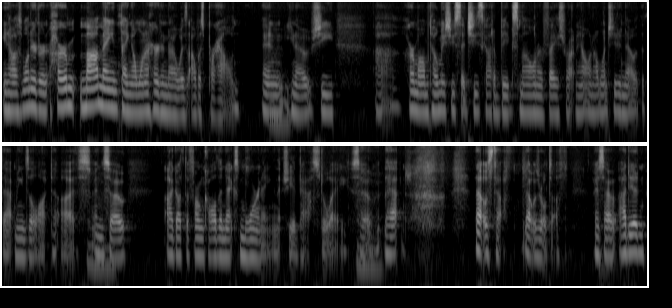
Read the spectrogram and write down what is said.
you know i was wanted her, her my main thing i wanted her to know was i was proud. And mm-hmm. you know she uh, her mom told me she said she's got a big smile on her face right now and i want you to know that that means a lot to us. And mm-hmm. so i got the phone call the next morning that she had passed away. So mm-hmm. that that was tough. That was real tough. And so i did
